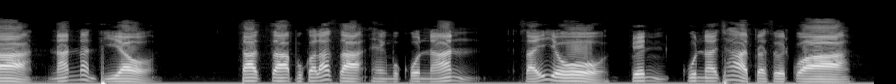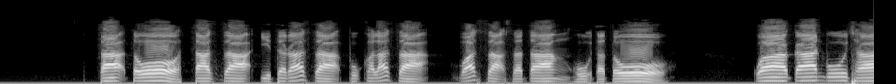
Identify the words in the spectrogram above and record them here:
านั้นนั่นเทียว ตัดสะปุกลัสสะแห่งบุคคลนั้น ไสโยเป็นคุณชาติประเสริฐกว่า ตะโต ตัสสะอิตรัสสะปุคลัสสะ วัสสะสตัง หุตโต กว่าการบูชา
